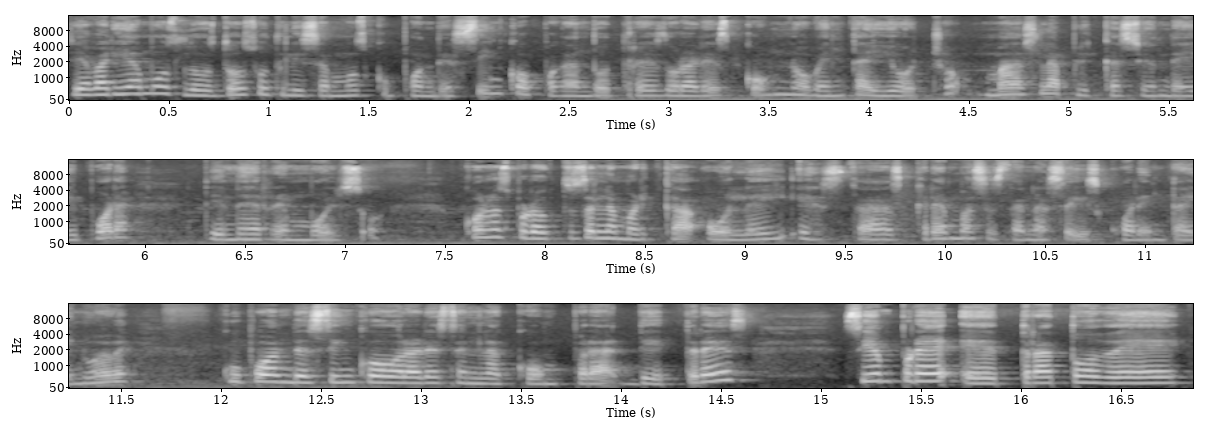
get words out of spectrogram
Llevaríamos los dos, utilizamos cupón de 5 pagando 3 dólares con 98 más la aplicación de Aipora tiene reembolso. Con los productos de la marca Olay estas cremas están a 6.49, cupón de 5 dólares en la compra de 3. Siempre eh, trato de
